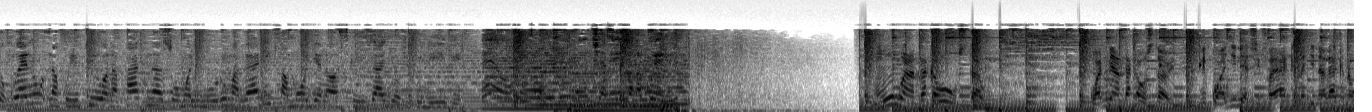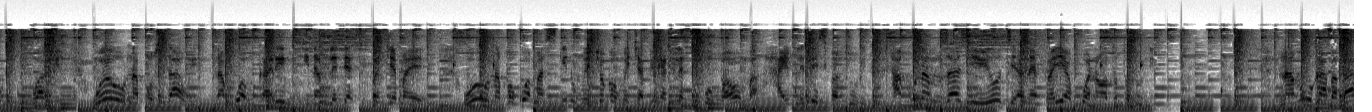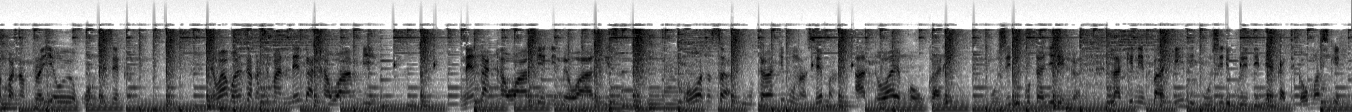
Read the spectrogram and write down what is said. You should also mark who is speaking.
Speaker 1: imeletwa kwenu na kulipiwa na ptns wa mwalimu huruma gadi pamoja na wasikilizaji wa vipindi hivi. Na kweli.
Speaker 2: Mungu anataka huo ustawi. Kwa nini anataka ustawi? Ni kwa ajili ya sifa yake na jina lake na utukufu wake. Wewe unapostawi na kuwa mkarimu inamletea sifa njema yeye. Wewe unapokuwa maskini umechoka umechapika kila siku upaomba haimletei sifa nzuri. Hakuna mzazi yeyote anayefurahia kuwa na watoto duni. Na mungu kaa baba yako anafurahia wewe kuongezeka anaweza akasema nenda kawaambie. Nenda kawaambie nimewaagiza. Kwao sasa utaratibu unasema atoae kwa ukarimu uzidi kutajirika lakini bahili uzidi kulidimia katika umaskini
